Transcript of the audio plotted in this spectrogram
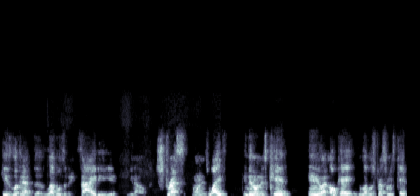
he's looking at the levels of anxiety and you know stress on his wife, and then on his kid, and you're like, okay, the level of stress on his kid,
